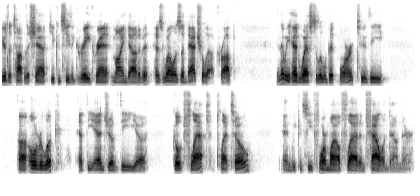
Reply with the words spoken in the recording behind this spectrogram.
near the top of the shaft, you can see the gray granite mined out of it, as well as a natural outcrop. And then we head west a little bit more to the uh, overlook at the edge of the uh, Goat Flat Plateau, and we can see Four Mile Flat and Fallon down there.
